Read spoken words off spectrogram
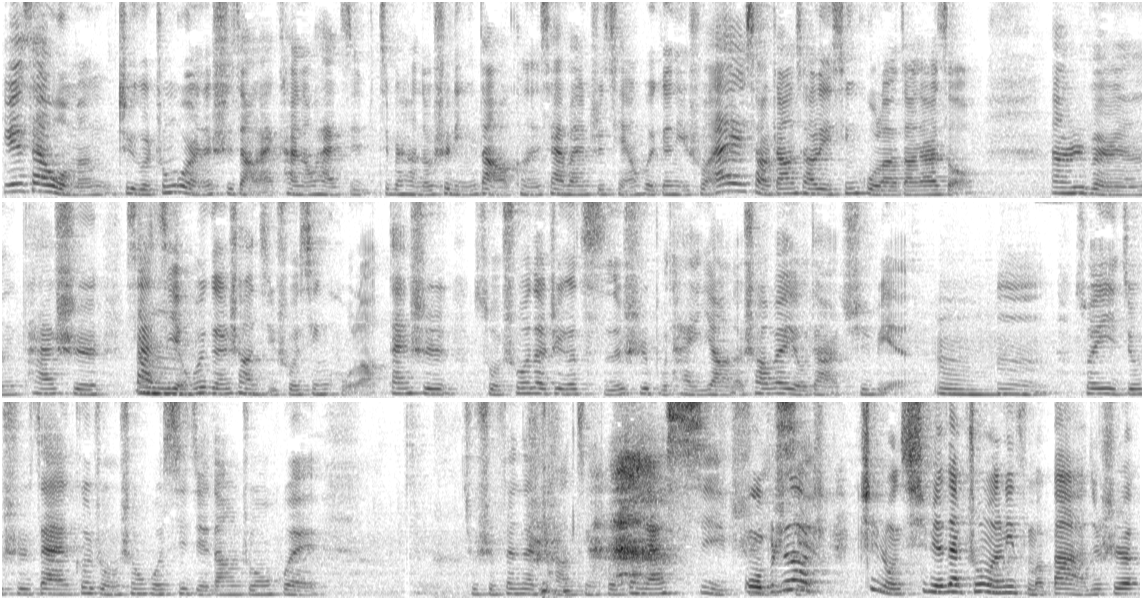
因为在我们这个中国人的视角来看的话，基基本上都是领导可能下班之前会跟你说，哎，小张、小李辛苦了，早点走。那日本人他是下级也会跟上级说辛苦了，但是所说的这个词是不太一样的，稍微有点儿区别。嗯嗯，所以就是在各种生活细节当中会，就是分的场景会更加细致。我不知道这种区别在中文里怎么办啊？就是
